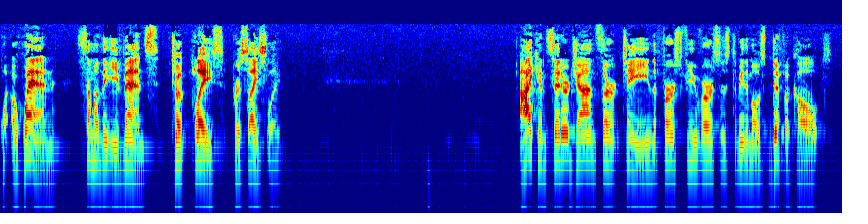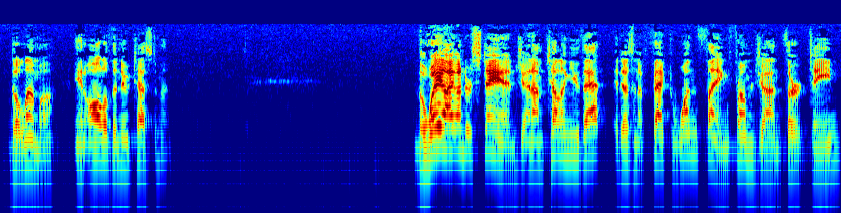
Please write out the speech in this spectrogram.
or when some of the events took place precisely. I consider John 13, the first few verses, to be the most difficult dilemma in all of the New Testament. The way I understand, and I'm telling you that, it doesn't affect one thing from John 13.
